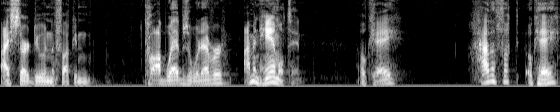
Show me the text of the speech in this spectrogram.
I start doing the fucking cobwebs or whatever. I'm in Hamilton. Okay? How the fuck okay?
